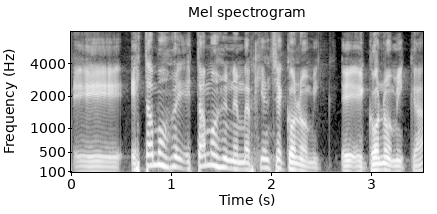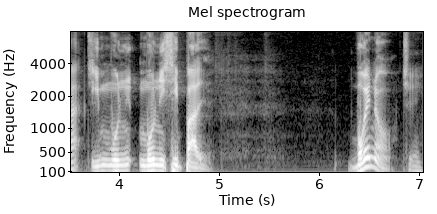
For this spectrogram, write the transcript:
Eh, estamos, estamos en emergencia económica, eh, económica y mun- municipal. Bueno, Sí.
